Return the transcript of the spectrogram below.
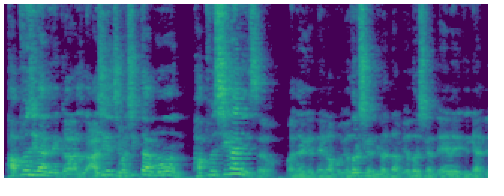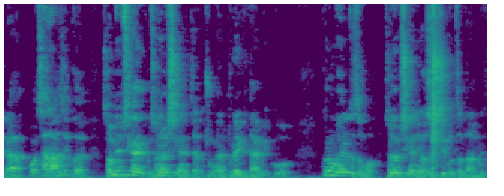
바쁜 시간이니까 아시겠지만 식당은 바쁜 시간이 있어요. 만약에 내가 뭐 8시간 일한다면 8시간 내내 그게 아니라 뭐 잘 아실 거예요. 점심시간 있고 저녁시간 있잖아. 중간에 브레이크 타임 있고. 그럼 뭐 예를 들어서 뭐 저녁시간 6시부터 나면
